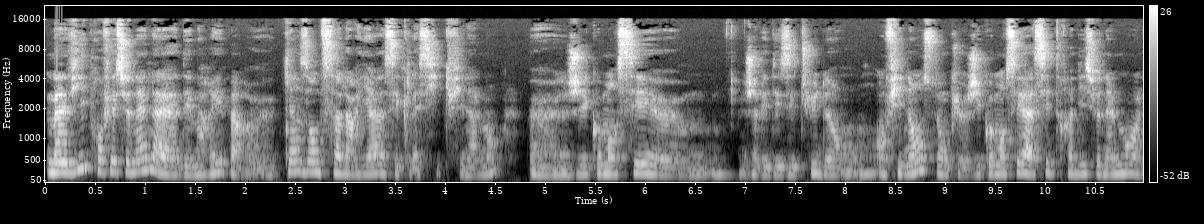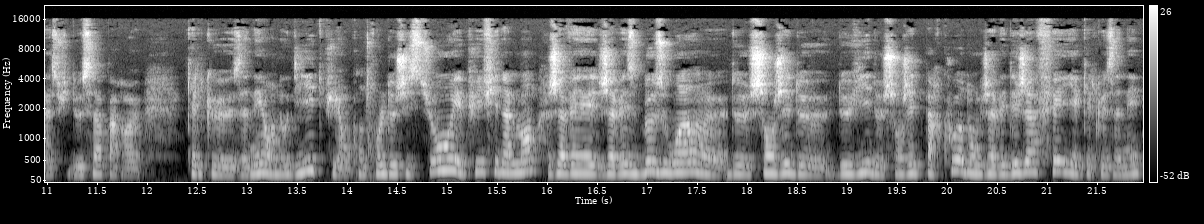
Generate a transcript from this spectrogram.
Ma vie professionnelle a démarré par 15 euh, ans de salariat assez classique finalement. Euh, j'ai commencé, euh, j'avais des études en, en finance, donc j'ai commencé assez traditionnellement à la suite de ça par quelques années en audit, puis en contrôle de gestion, et puis finalement j'avais j'avais ce besoin euh, de changer de, de vie, de changer de parcours, donc j'avais déjà fait il y a quelques années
